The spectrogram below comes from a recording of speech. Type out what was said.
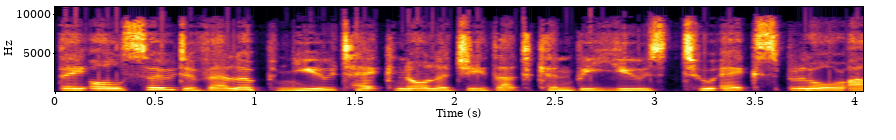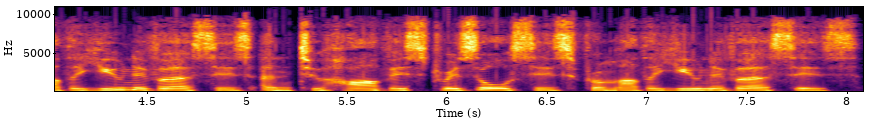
They also develop new technology that can be used to explore other universes and to harvest resources from other universes.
